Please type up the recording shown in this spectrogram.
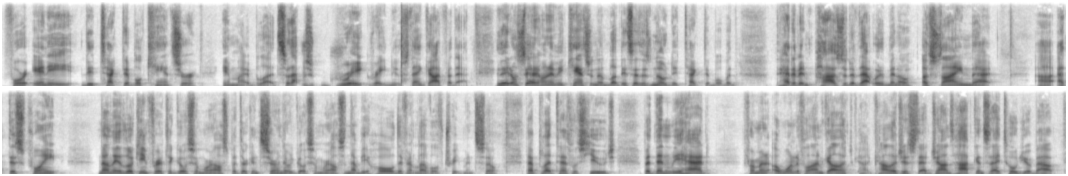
for any detectable cancer in my blood. So that was great, great news. Thank God for that. They don't say I don't have any cancer in the blood. They say there's no detectable. But had it been positive, that would have been a, a sign that uh, at this point, not only looking for it to go somewhere else, but they're concerned it would go somewhere else, and that'd be a whole different level of treatment. So that blood test was huge. But then we had from a, wonderful oncologist at Johns Hopkins that I told you about,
